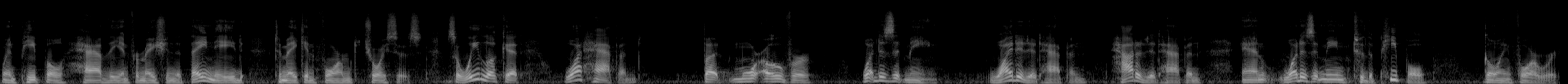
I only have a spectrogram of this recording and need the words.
when people have the information that they need to make informed choices. So we look at what happened, but moreover, what does it mean? Why did it happen? How did it happen? And what does it mean to the people going forward?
